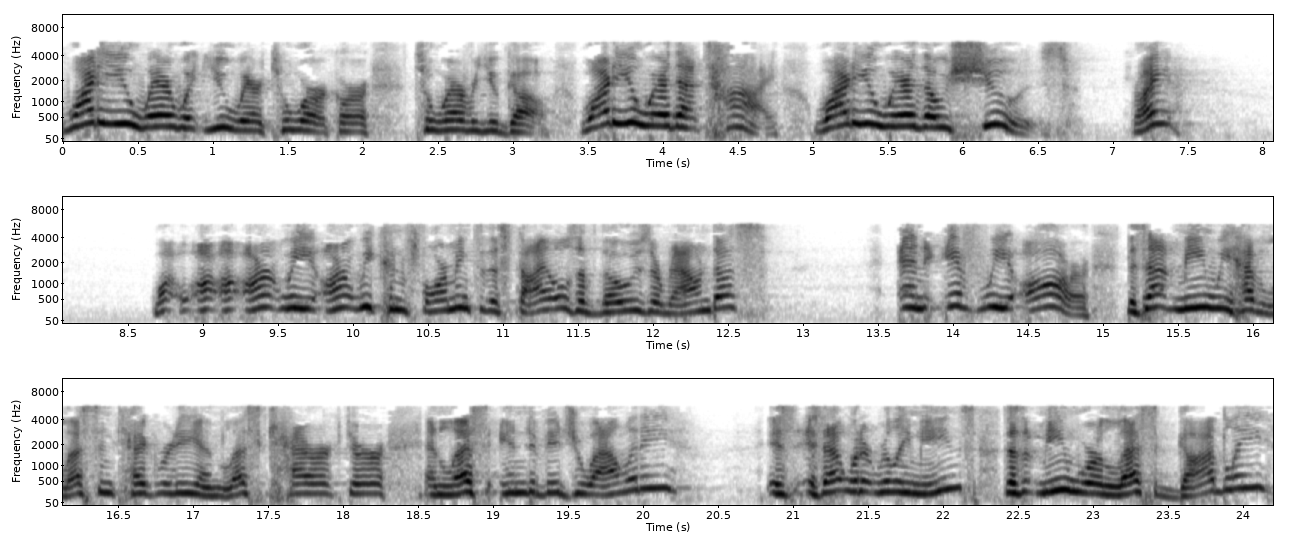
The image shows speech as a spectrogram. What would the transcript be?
Why do you wear what you wear to work or to wherever you go? Why do you wear that tie? Why do you wear those shoes? Right? Aren't we, aren't we conforming to the styles of those around us? And if we are, does that mean we have less integrity and less character and less individuality? Is, is that what it really means? Does it mean we're less godly?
